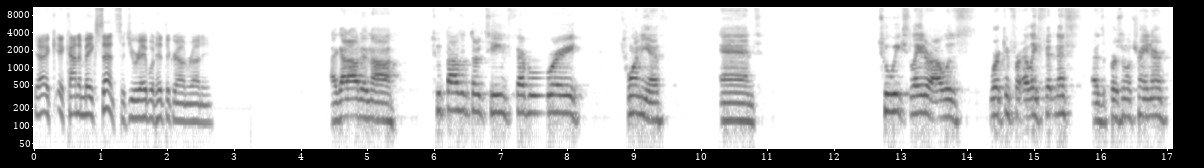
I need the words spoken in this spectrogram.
yeah, it, it kind of makes sense that you were able to hit the ground running. I got out in uh, 2013, February 20th, and two weeks later, I was working for LA Fitness as a personal trainer.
